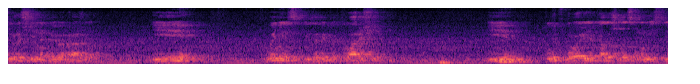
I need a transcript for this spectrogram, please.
дуже щільне бойове враження. І виніс і загиблих товаришів, і ту зброю, яка лишилася на місці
